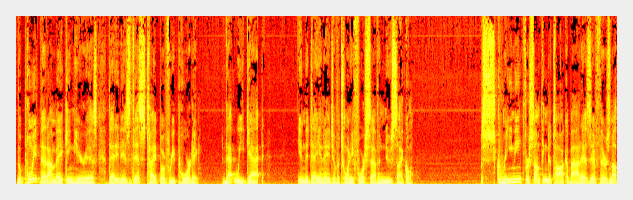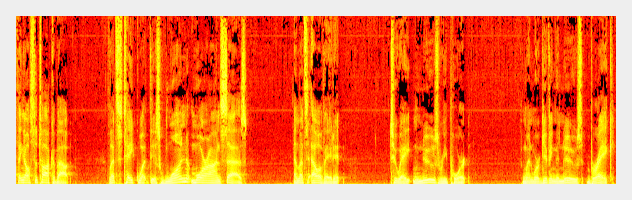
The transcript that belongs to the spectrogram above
The point that I'm making here is that it is this type of reporting that we get in the day and age of a 24 7 news cycle screaming for something to talk about as if there's nothing else to talk about. Let's take what this one moron says and let's elevate it to a news report when we're giving the news break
